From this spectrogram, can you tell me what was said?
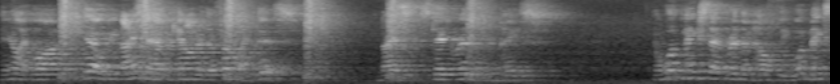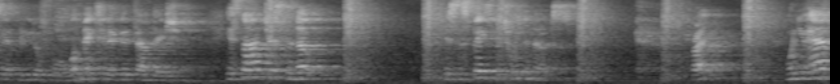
And you're like, well, yeah, it would be nice to have a calendar that felt like this. Nice, steady rhythm and pace. And what makes that rhythm healthy? What makes it beautiful? What makes it a good foundation? It's not just the note, it's the space between the notes. Right? When you have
